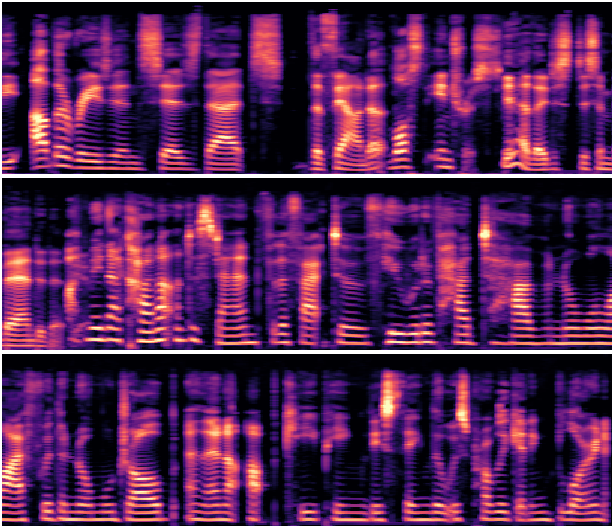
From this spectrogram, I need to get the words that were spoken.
The other reason says that the founder lost interest. Yeah, they just disbanded it. I mean, I kind of understand for the fact of he would have had to have a normal life with a normal job and then upkeeping this thing that was probably getting blown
